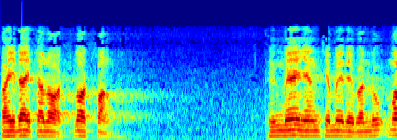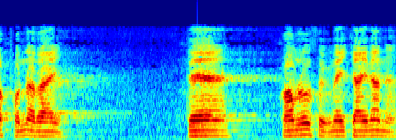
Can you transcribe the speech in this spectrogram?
ไปได้ตลอดรอดฝั่ง ถึงแม้ยังจะไม่ได้บรรลุมรรคผลอะไร แต่ความรู้สึกในใจนั่นนะ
